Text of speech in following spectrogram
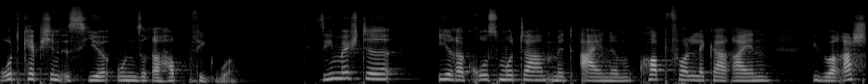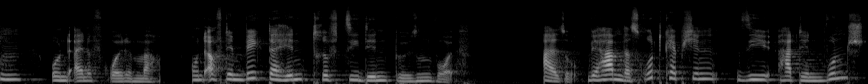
Rotkäppchen ist hier unsere Hauptfigur. Sie möchte ihrer Großmutter mit einem Korb voll Leckereien überraschen und eine Freude machen. Und auf dem Weg dahin trifft sie den bösen Wolf. Also, wir haben das Rotkäppchen. Sie hat den Wunsch,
